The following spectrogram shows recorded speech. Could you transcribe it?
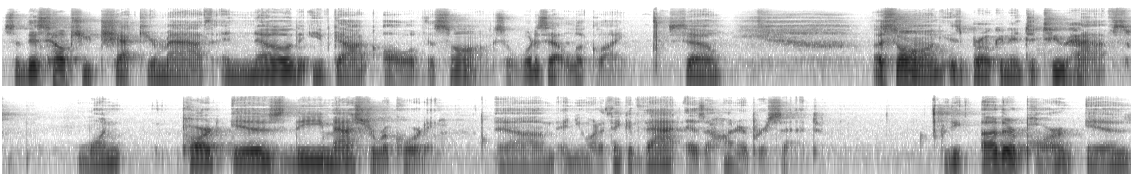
So, this helps you check your math and know that you've got all of the songs. So, what does that look like? So, a song is broken into two halves. One part is the master recording, um, and you want to think of that as 100%. The other part is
